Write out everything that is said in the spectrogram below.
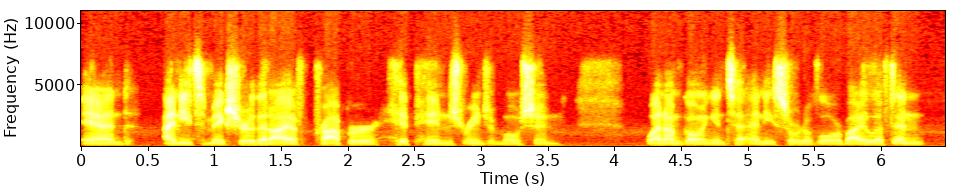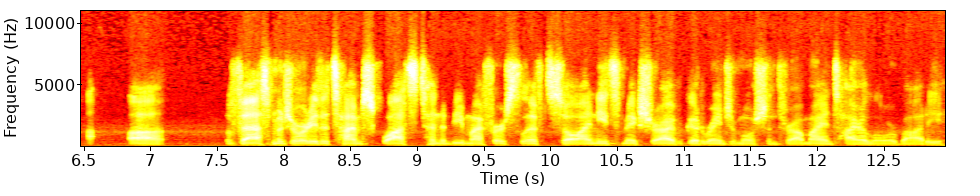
and I need to make sure that I have proper hip hinge range of motion when I'm going into any sort of lower body lift. And uh, vast majority of the time, squats tend to be my first lift, so I need to make sure I have good range of motion throughout my entire lower body.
